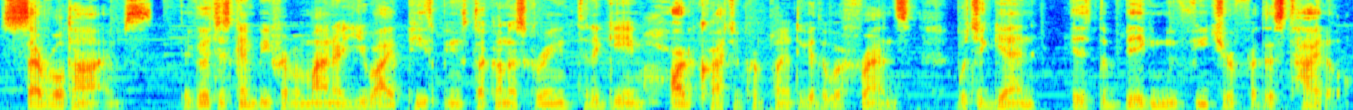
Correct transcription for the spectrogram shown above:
Several times. The glitches can be from a minor UI piece being stuck on the screen to the game hard crashing from playing together with friends, which again is the big new feature for this title.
